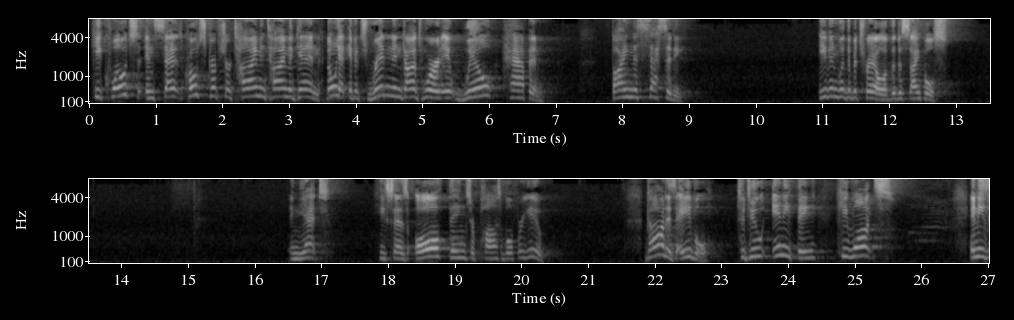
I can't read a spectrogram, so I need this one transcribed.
He quotes and says, quotes scripture time and time again, knowing that if it's written in God's word, it will happen by necessity. Even with the betrayal of the disciples. And yet, he says, All things are possible for you. God is able to do anything he wants. And he's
